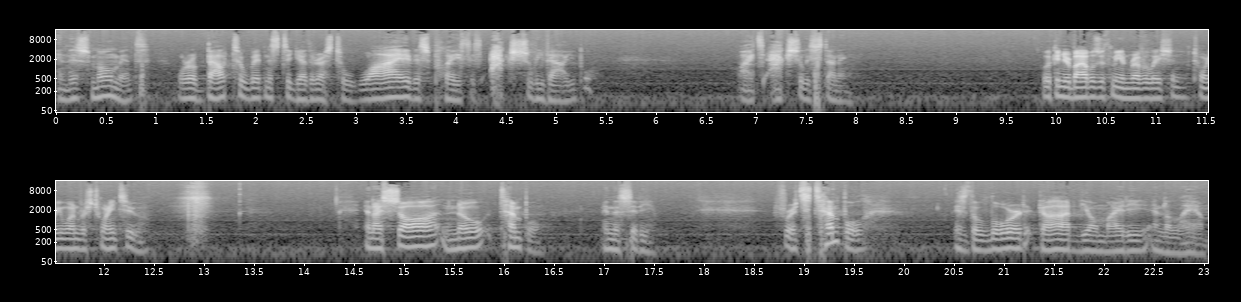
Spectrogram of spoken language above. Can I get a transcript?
in this moment, we're about to witness together as to why this place is actually valuable, why it's actually stunning. Look in your Bibles with me in Revelation 21, verse 22. And I saw no temple in the city, for its temple is the Lord God, the Almighty, and the Lamb.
